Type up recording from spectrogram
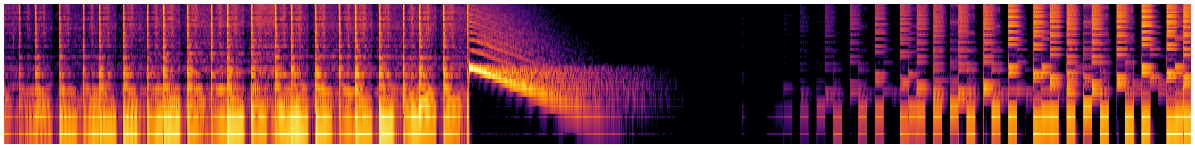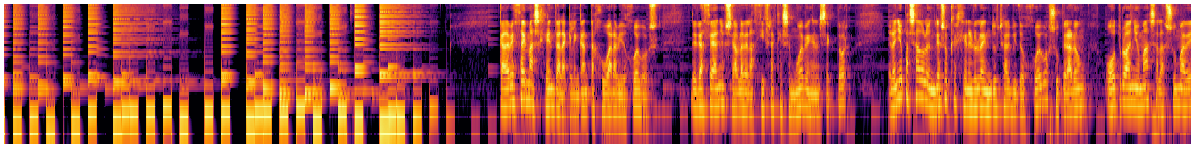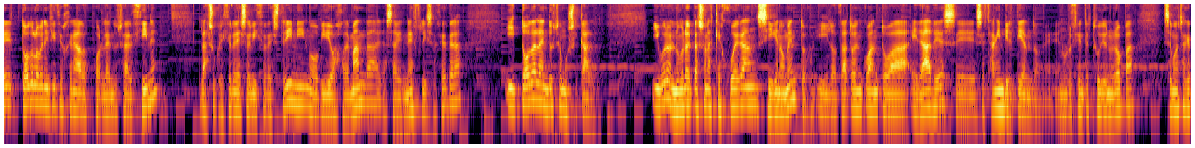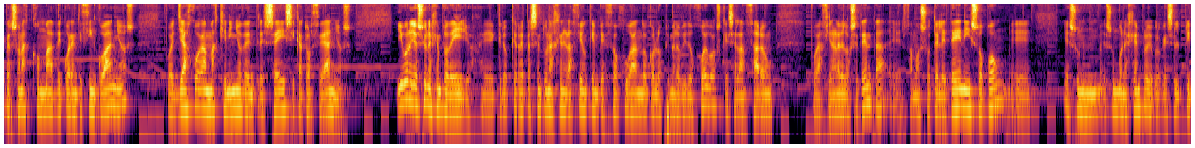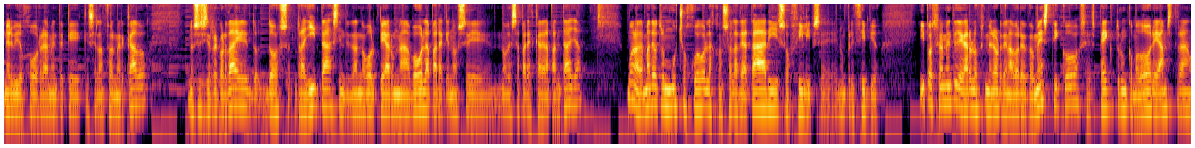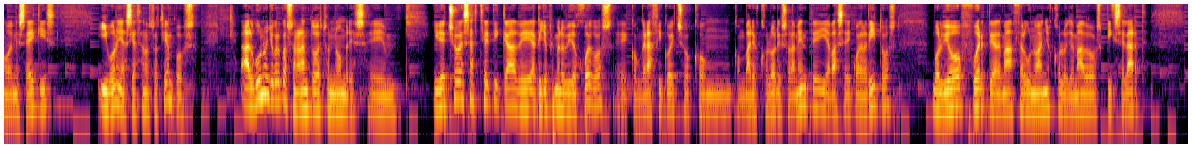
Cada vez hay más gente a la que le encanta jugar a videojuegos. Desde hace años se habla de las cifras que se mueven en el sector. El año pasado los ingresos que generó la industria del videojuego superaron otro año más a la suma de todos los beneficios generados por la industria del cine, las suscripciones de servicios de streaming o vídeo bajo demanda, ya sabéis, Netflix, etc., y toda la industria musical. Y bueno, el número de personas que juegan sigue en aumento y los datos en cuanto a edades eh, se están invirtiendo. En un reciente estudio en Europa se muestra que personas con más de 45 años pues ya juegan más que niños de entre 6 y 14 años. Y bueno, yo soy un ejemplo de ello. Eh, creo que represento una generación que empezó jugando con los primeros videojuegos que se lanzaron pues, a finales de los 70. El famoso Teletenis o Pong eh, es, un, es, un, buen ejemplo. Yo creo que es el primer videojuego realmente que, que se lanzó al mercado. No sé si recordáis, dos rayitas intentando golpear una bola para que no, se, no desaparezca de la pantalla. Bueno, además de otros muchos juegos en las consolas de Atari o Philips eh, en un principio. Y posteriormente llegaron los primeros ordenadores domésticos, Spectrum, Commodore, Amstrad o MSX. Y bueno, y así hasta nuestros tiempos. algunos yo creo que sonarán todos estos nombres. Eh, y de hecho esa estética de aquellos primeros videojuegos, eh, con gráficos hechos con, con varios colores solamente y a base de cuadraditos, volvió fuerte además hace algunos años con los llamados pixel art,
